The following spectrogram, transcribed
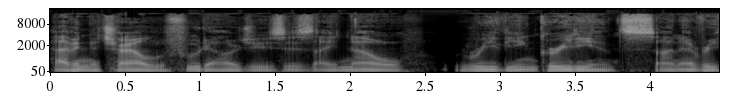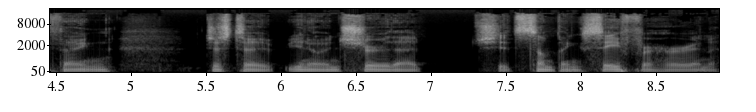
having a child with food allergies is I now read the ingredients on everything just to, you know, ensure that it's something safe for her. And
